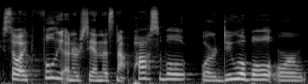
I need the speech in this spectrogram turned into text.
So I fully understand that's not possible or doable or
